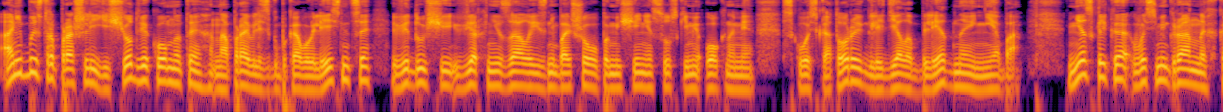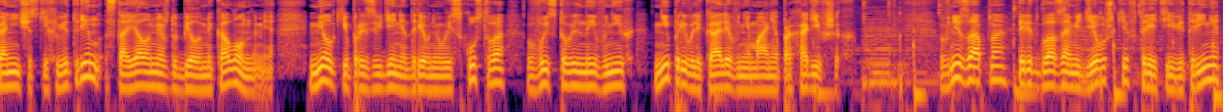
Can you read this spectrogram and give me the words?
Они быстро прошли еще две комнаты, направились к боковой лестнице, ведущей в верхние залы из небольшого помещения с узкими окнами, сквозь которые глядело бледное небо. Несколько восьмигранных конических витрин стояло между белыми колоннами. Мелкие произведения древнего искусства, выставленные в них, не привлекали внимания проходивших. Внезапно перед глазами девушки в третьей витрине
